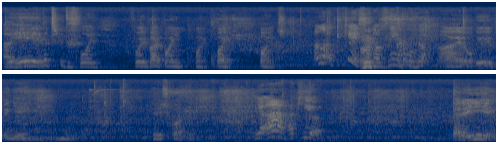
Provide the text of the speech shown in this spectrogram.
Aê! Foi. foi, vai, põe, põe, põe, põe. Ah, lá, o que, que é esse Hum. O anelzinho? cara morreu? Ah, eu, eu, eu peguei. E aí, escota. E- Ah, aqui, ó. Pera aí,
